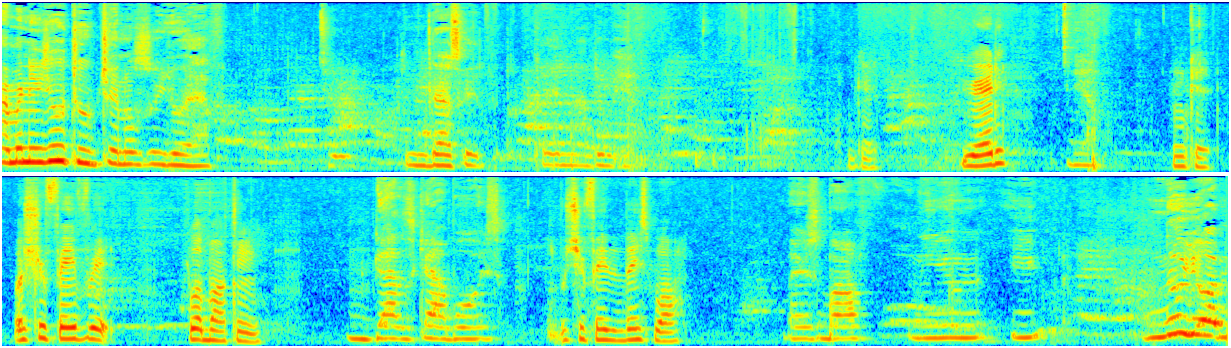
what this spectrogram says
how many YouTube channels do you have? Two. That's it. Okay, now do it. Okay. You ready? Yeah. Okay. What's your favorite football team? Dallas Cowboys. What's your favorite baseball? Baseball. New, New York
